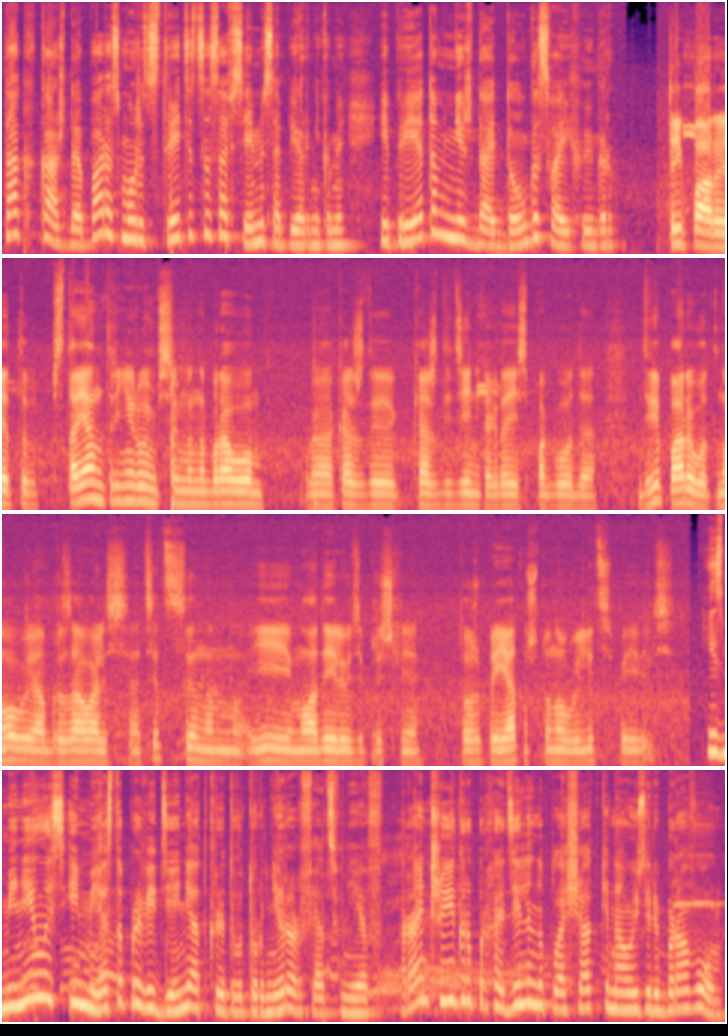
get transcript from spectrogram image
Так, каждая пара сможет встретиться со всеми соперниками и при этом не ждать долго своих игр. Три пары это постоянно тренируемся мы на Боровом э, каждый, каждый день, когда есть погода. Две пары вот новые образовались, отец с сыном, и молодые люди пришли. Тоже приятно, что новые лица появились. Изменилось и место проведения открытого турнира «Рфяцвнев». Раньше игры проходили на площадке на озере Боровом.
